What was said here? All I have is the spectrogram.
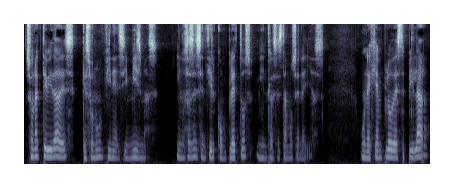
son actividades que son un fin en sí mismas y nos hacen sentir completos mientras estamos en ellas. Un ejemplo de este pilar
